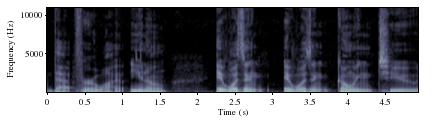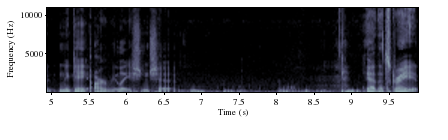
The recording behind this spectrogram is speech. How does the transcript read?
that for a while. You know, it wasn't. It wasn't going to negate our relationship. Yeah, that's great.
